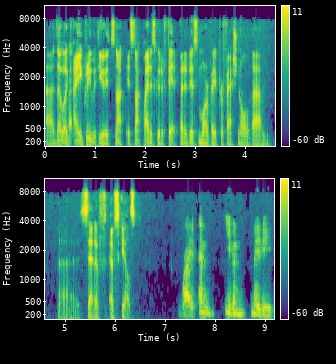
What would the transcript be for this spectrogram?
Uh, though I, I, agree with you, it's not it's not quite as good a fit, but it is more of a professional um, set of, of skills. Right, and even maybe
